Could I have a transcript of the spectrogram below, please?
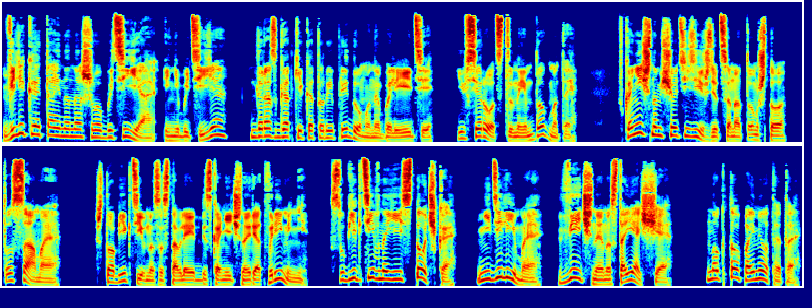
Великая тайна нашего бытия и небытия, для разгадки которой придуманы были эти и все родственные им догматы, в конечном счете зиждется на том, что то самое, что объективно составляет бесконечный ряд времени, субъективно есть точка, неделимая, вечная, настоящая. Но кто поймет это?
